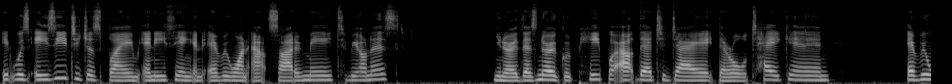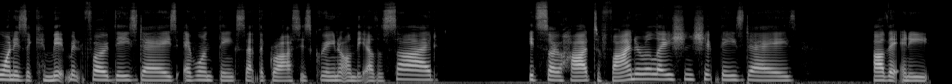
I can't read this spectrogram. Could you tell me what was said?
It was easy to just blame anything and everyone outside of me, to be honest. You know, there's no good people out there to date, they're all taken. Everyone is a commitment phobe these days. Everyone thinks that the grass is greener on the other side. It's so hard to find a relationship these days. Are there any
